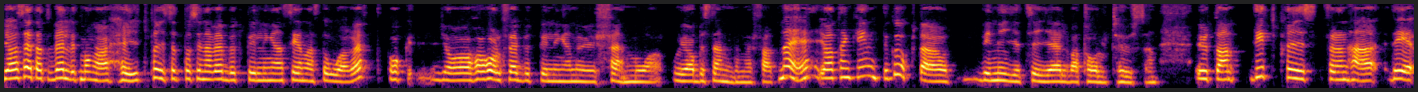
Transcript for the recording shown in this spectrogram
Jag har sett att väldigt många har höjt priset på sina webbutbildningar senaste året och jag har hållit webbutbildningar nu i fem år och jag bestämde mig för att nej, jag tänker inte gå upp där vid 9, 10, 11, 12 000 utan ditt pris för den här det är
